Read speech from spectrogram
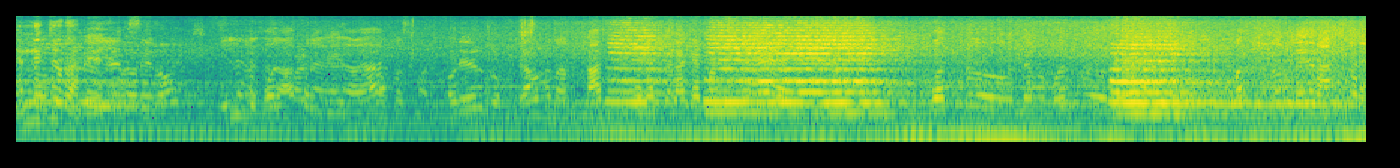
ಎನ್ ಎಚ್ ಅವ್ರು ಹೇಳಿದ್ರು ಯಾವಾಗ ನಾನು ಲಾಸ್ಟ್ ಸಲ ಗಲಾಟೆ ಮಾಡಿದ್ಮೇಲೆ ಒಂದು ಲೆvel- ಒಂದು ಮತ್ತೆ ಇನ್ನೊಂದು ಲೇಯರ್ ಹಾಕ್ತಾರೆ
